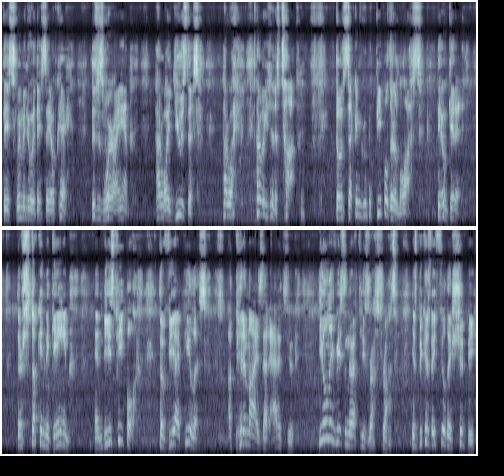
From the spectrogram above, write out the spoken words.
They swim into it, they say, okay, this is where I am. How do I use this? How do I how do I get to the top? Those second group of people, they're lost. They don't get it. They're stuck in the game. And these people, the VIP list, epitomize that attitude. The only reason they're at these restaurants is because they feel they should be.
